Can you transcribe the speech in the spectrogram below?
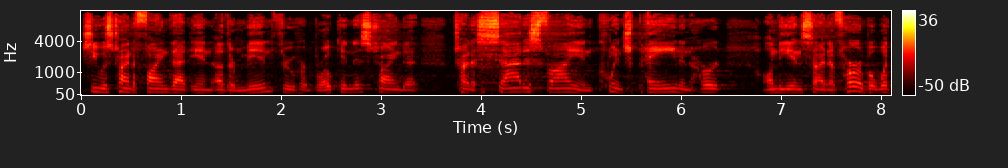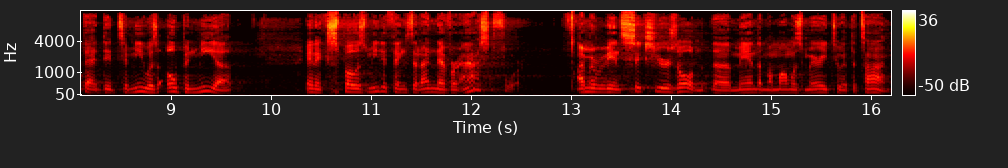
She was trying to find that in other men through her brokenness, trying to try to satisfy and quench pain and hurt on the inside of her. But what that did to me was open me up and expose me to things that I never asked for. I remember being six years old, the man that my mom was married to at the time.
